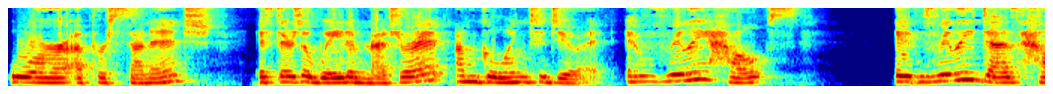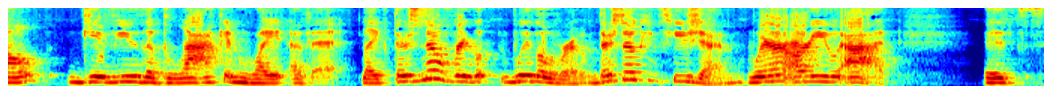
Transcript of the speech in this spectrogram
or a percentage, if there's a way to measure it, I'm going to do it. It really helps it really does help give you the black and white of it. Like there's no wiggle room. There's no confusion. Where are you at? It's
